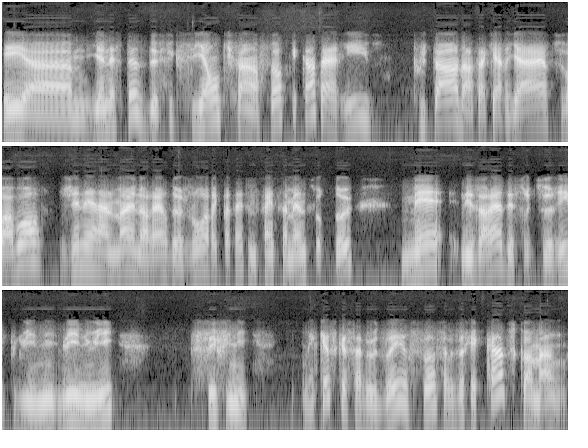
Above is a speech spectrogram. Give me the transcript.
Et euh, il y a une espèce de fiction qui fait en sorte que quand tu arrives plus tard dans ta carrière, tu vas avoir généralement un horaire de jour avec peut-être une fin de semaine sur deux, mais les horaires déstructurés puis les nuits, c'est fini. Mais qu'est-ce que ça veut dire, ça? Ça veut dire que quand tu commences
